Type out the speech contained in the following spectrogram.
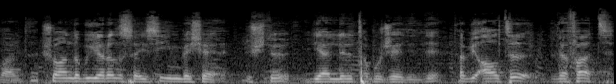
vardı. Şu anda bu yaralı sayısı 25'e düştü. Diğerleri taburcu edildi. Tabii 6 vefat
